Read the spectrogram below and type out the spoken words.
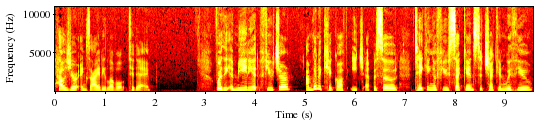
How's your anxiety level today? For the immediate future, I'm going to kick off each episode taking a few seconds to check in with you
